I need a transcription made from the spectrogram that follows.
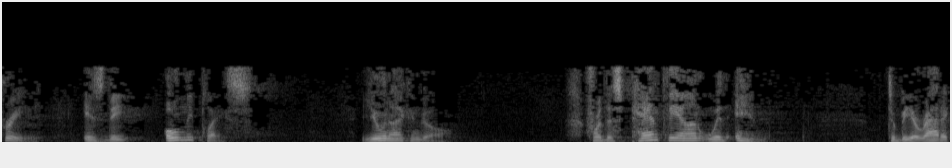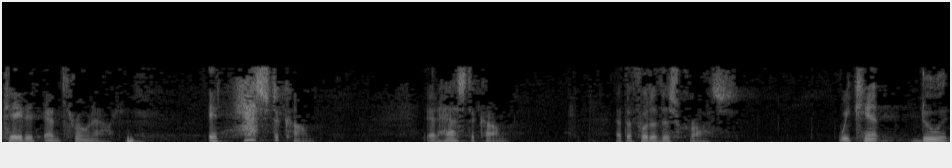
tree is the only place you and I can go for this pantheon within to be eradicated and thrown out. It has to come. It has to come at the foot of this cross. We can't do it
